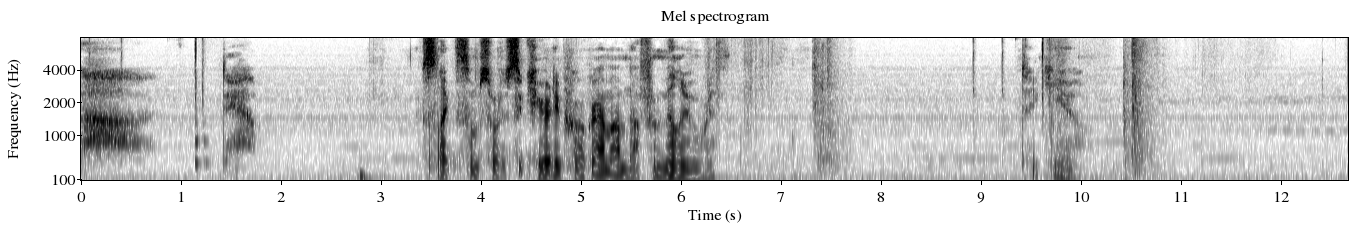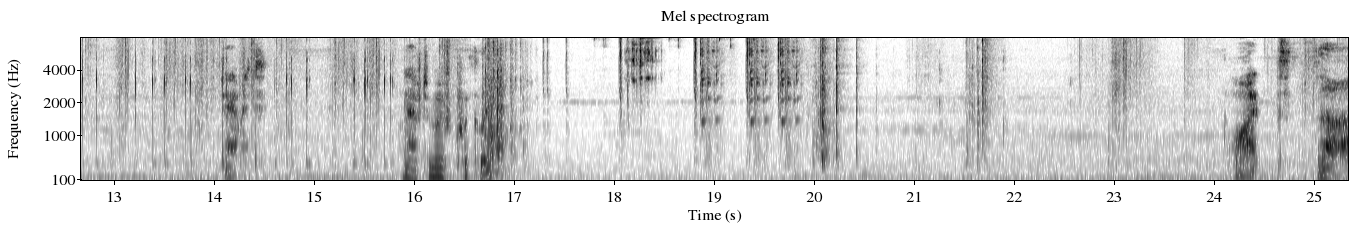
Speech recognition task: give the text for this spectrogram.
Ah, damn. Like some sort of security program I'm not familiar with. Take you. Damn it. I have to move quickly. What the?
